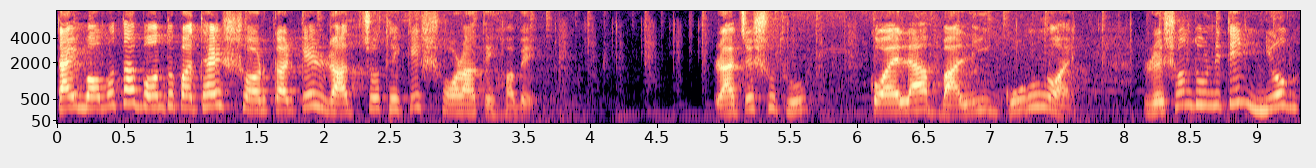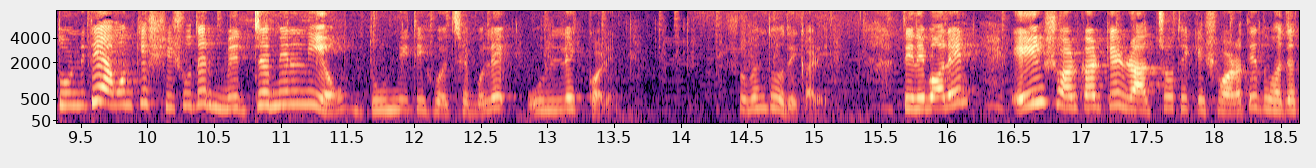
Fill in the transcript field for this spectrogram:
তাই মমতা বন্দ্যোপাধ্যায়ের সরকারকে রাজ্য থেকে সরাতে হবে। রাজ্যে শুধু কয়লা, বালি, গরু নয় রেশন দুর্নীতি, নিয়োগ দুর্নীতি, এমনকি শিশুদের মিড ডে মিল নিয়েও দুর্নীতি হয়েছে বলে উল্লেখ করেন শুভেন্দু অধিকারী। তিনি বলেন, এই সরকারকে রাজ্য থেকে সরাতে দু হাজার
